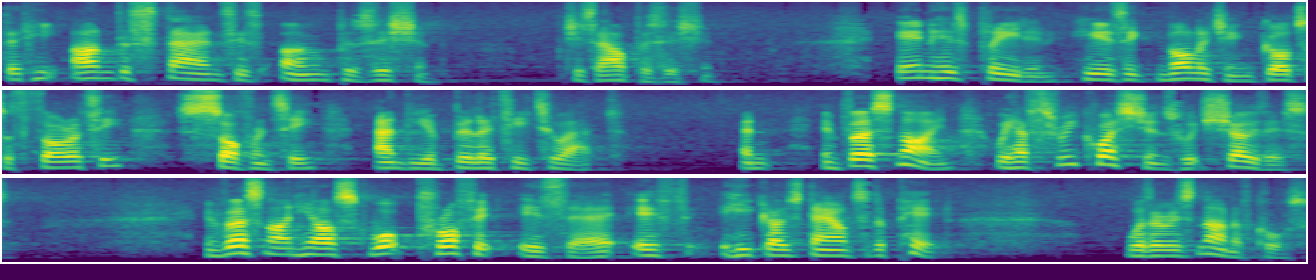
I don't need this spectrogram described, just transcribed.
that he understands his own position, which is our position. In his pleading, he is acknowledging God's authority, sovereignty, and the ability to act. And in verse 9, we have three questions which show this. In verse 9, he asks, What profit is there if he goes down to the pit? Well, there is none, of course.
